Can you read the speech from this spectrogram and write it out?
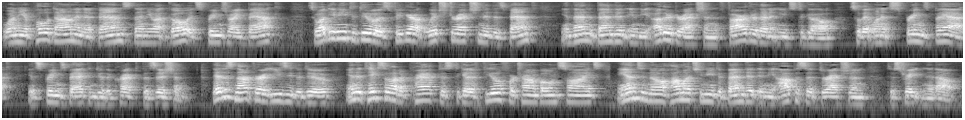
When you pull it down and it bends, then you let go, it springs right back. So what you need to do is figure out which direction it is bent and then bend it in the other direction farther than it needs to go so that when it springs back, it springs back into the correct position. That is not very easy to do, and it takes a lot of practice to get a feel for trombone slides and to know how much you need to bend it in the opposite direction to straighten it out.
